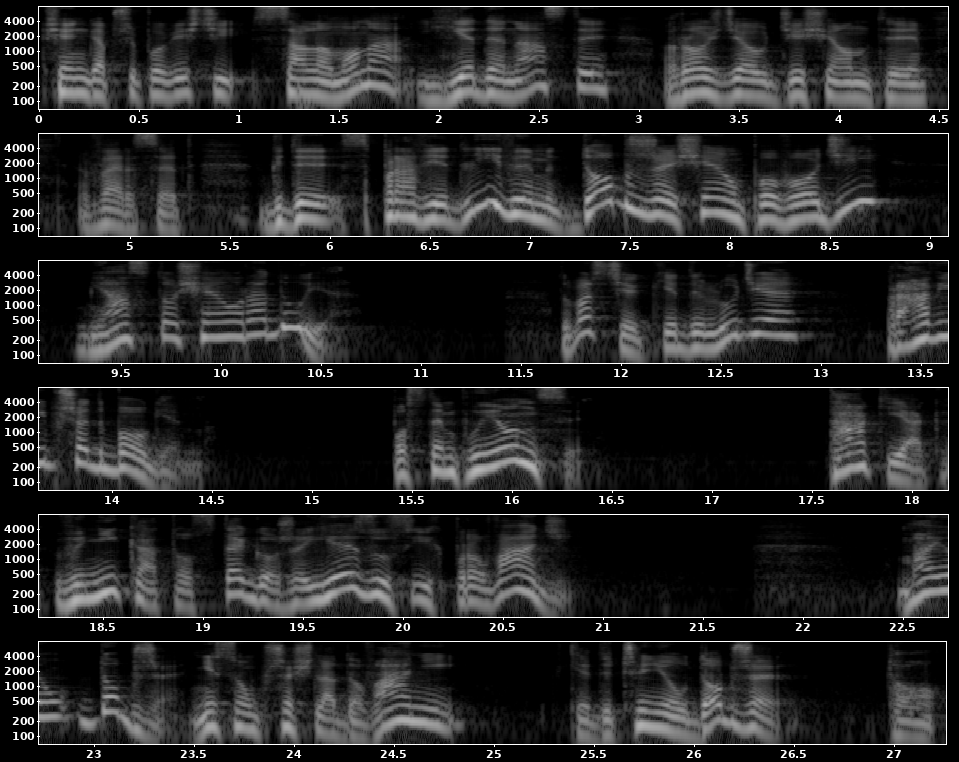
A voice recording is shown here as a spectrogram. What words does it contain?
Księga Przypowieści Salomona, 11 rozdział 10 werset. Gdy sprawiedliwym dobrze się powodzi, miasto się raduje. Zobaczcie, kiedy ludzie prawi przed Bogiem, postępujący tak, jak wynika to z tego, że Jezus ich prowadzi, mają dobrze, nie są prześladowani. Kiedy czynią dobrze, to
